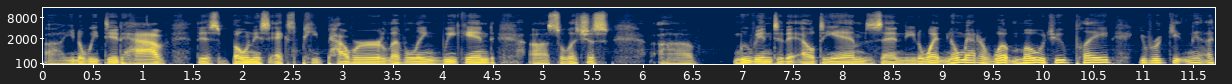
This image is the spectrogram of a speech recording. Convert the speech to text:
Uh, you know, we did have this bonus XP power leveling weekend. Uh, so let's just uh, move into the LTMs. And you know what? No matter what mode you played, you were getting a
